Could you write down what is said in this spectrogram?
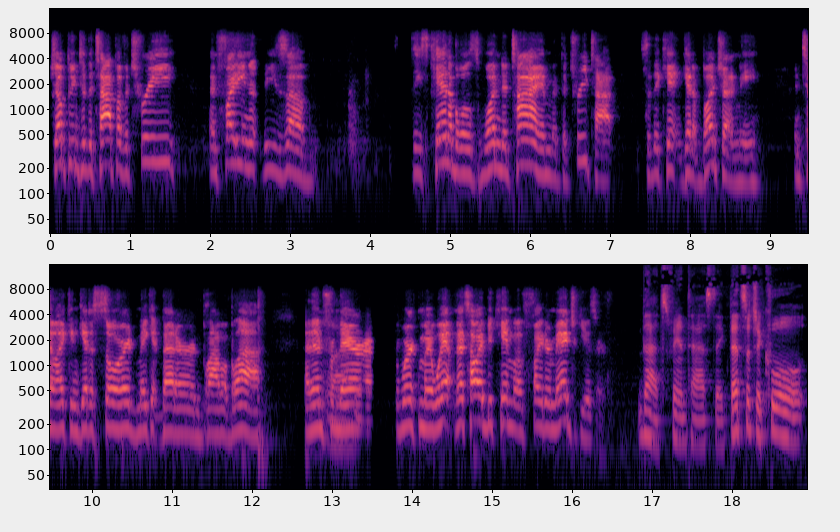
jumping to the top of a tree, and fighting these uh, these cannibals one at a time at the treetop, so they can't get a bunch on me until I can get a sword, make it better, and blah blah blah. And then from wow. there, worked my way up. That's how I became a fighter magic user. That's fantastic. That's such a cool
